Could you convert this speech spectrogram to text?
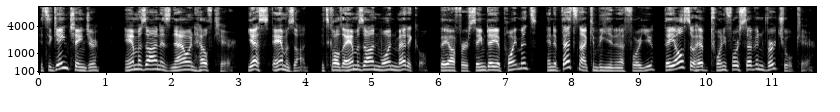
It's a game changer. Amazon is now in healthcare. Yes, Amazon. It's called Amazon One Medical. They offer same day appointments, and if that's not convenient enough for you, they also have 24 7 virtual care.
